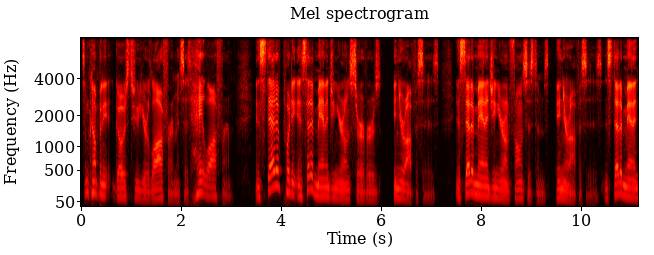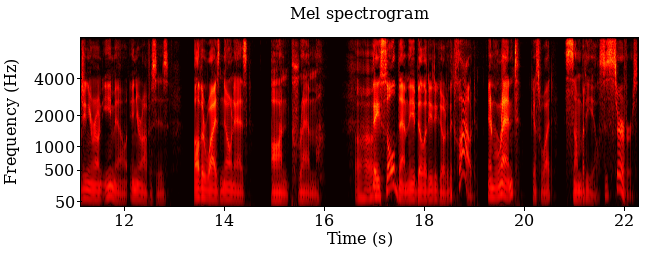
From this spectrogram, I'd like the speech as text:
Some company goes to your law firm and says, "Hey, law firm, instead of putting instead of managing your own servers in your offices, instead of managing your own phone systems in your offices, instead of managing your own email in your offices, otherwise known as on-prem, uh-huh. they sold them the ability to go to the cloud and rent, guess what? Somebody else's servers.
